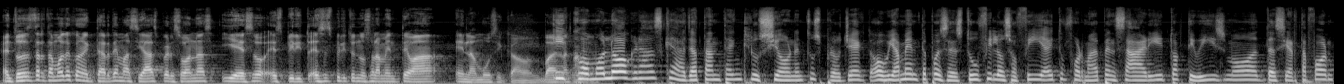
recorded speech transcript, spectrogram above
Entonces tratamos de conectar demasiadas personas y eso espíritu, ese espíritu no solamente va en la música, va en ¿Y comunidad. cómo logras que haya tanta inclusión en tus proyectos? Obviamente, pues es tu filosofía y tu forma de pensar y tu activismo de cierta forma,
